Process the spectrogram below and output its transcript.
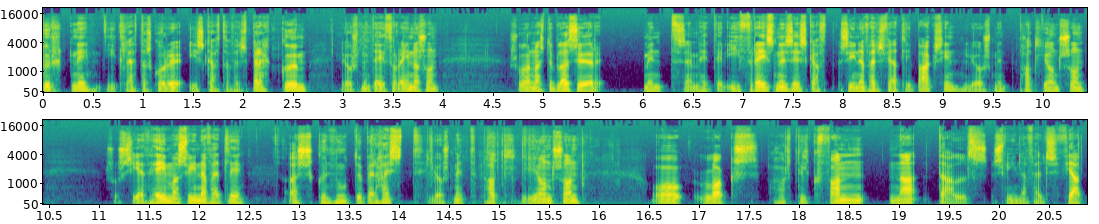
burkni í klettaskoru í Skaftafellsbrekkum ljósmynd Eithor Einarsson. Svo er næstu blaðsögur mynd sem heitir Í Freysnesi, Skaft Svínafellsfjall í baksín ljósmynd Pál Jónsson svo séð heima Svínafelli Öskun Hútuber Hæst ljósmynd Pál Jónsson og loks hort til Kvannadals Svínafells fjall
